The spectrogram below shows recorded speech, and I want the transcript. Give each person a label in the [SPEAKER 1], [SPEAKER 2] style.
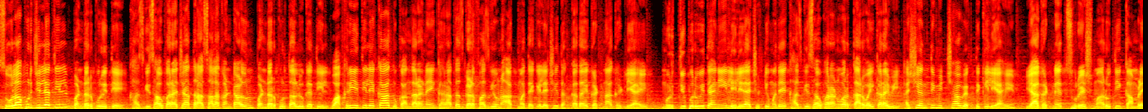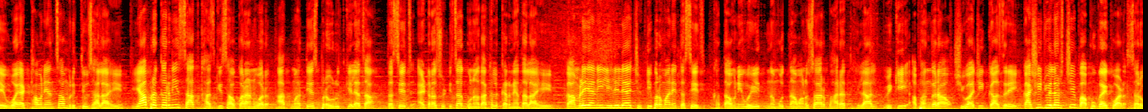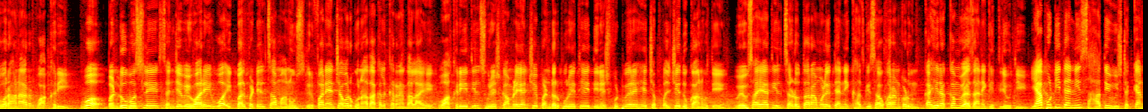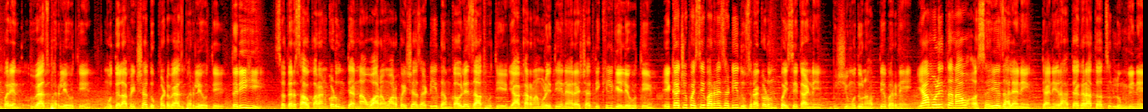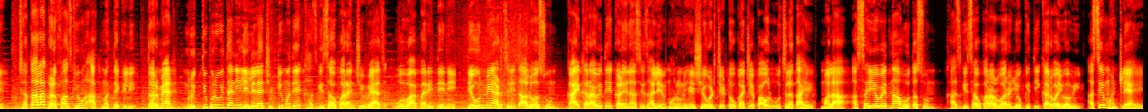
[SPEAKER 1] सोलापूर जिल्ह्यातील पंढरपूर येथे खासगी सावकाराच्या त्रासाला कंटाळून पंढरपूर तालुक्यातील वाखरी येथील एका दुकानदाराने घरातच गळफास घेऊन आत्महत्या केल्याची धक्कादायक घटना घडली आहे. मृत्यूपूर्वी त्यांनी लिहिलेल्या चिठ्ठीमध्ये खासगी सावकारांवर कारवाई करावी अशी अंतिम इच्छा व्यक्त केली आहे. या घटनेत सुरेश मारुती कांबळे वय अठ्ठावन्न यांचा मृत्यू झाला आहे. या प्रकरणी सात खासगी सावकारांवर आत्महत्येस प्रवृत्त केल्याचा तसेच अॅट्रॉसिटीचा गुन्हा दाखल करण्यात आला आहे. कांबळे यांनी लिहिलेल्या चिठ्ठीप्रमाणे तसेच खतावणी वहीत नमूद नावानुसार भारत हिलाल विकी अभंगराव शिवाजी गाजरे काशी ज्वेलर्सचे बापू गायकवाड सर्व राहणार वाखरी व बंडू भोसले संजय व्यवहारे व इक्बाल पटेलचा माणूस इरफान यांच्यावर गुन्हा दाखल करण्यात आला आहे. वाखरी येथील सुरेश कांबळे यांचे पंढरपूर येथे दिनेश फुटवेरे हे चप्पलचे दुकान होते. व्यवसायातील चढउतारामुळे त्यांनी खासगी सावकारांकडून काही रक्कम व्याजाने घेतली होती. यापुटी त्यांनी सहा ते वीस टक्क्यांपर्यंत व्याज भरले होते. मुद्दलापेक्षा दुप्पट व्याज भरले होते. तरीही सदर सावकारांकडून त्यांना वारंवार पैशासाठी धमकावले जात होते. या कारणामुळे ते नैराश्यात देखील गेले होते. एकाचे पैसे भरण्यासाठी दुसऱ्याकडून पैसे काढणे भिशीमधून हप्ते भरणे यामुळे तणाव असह्य झाल्याने त्यांनी राहत्या घरातच लुंगीने छताला गळफास घेऊन आत्महत्या केली. दरम्यान मृत्यूपूर्वी त्यांनी लिहिलेल्या चिठ्ठीमध्ये खासगी सावकारांची व्याज व व्यापारी देणे देऊन मी अडचणीत आलो असून काय करावे ते कळेनासे झाले. म्हणून हे शेवटचे टोकाचे पाऊल उचलत आहे. मला असह्य वेदना होत असून खासगी सावकारांवर योग्य ती कारवाई व्हावी असे म्हटले आहे.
